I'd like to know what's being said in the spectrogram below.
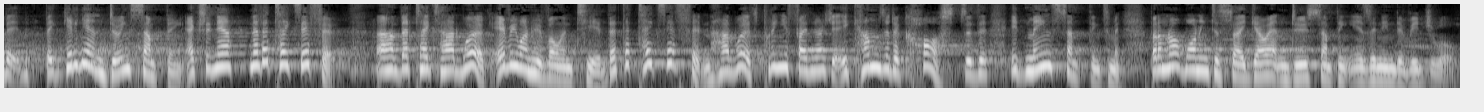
but, but getting out and doing something, actually now, now that takes effort. Uh, that takes hard work. Everyone who volunteered, that, that takes effort and hard work. It's putting your faith in action. It comes at a cost. It means something to me. But I'm not wanting to say go out and do something as an individual.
